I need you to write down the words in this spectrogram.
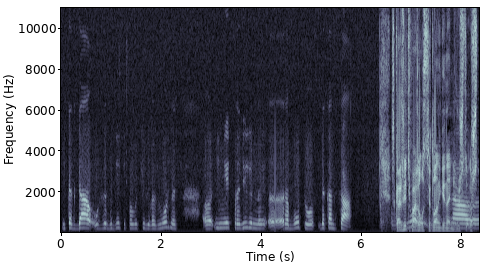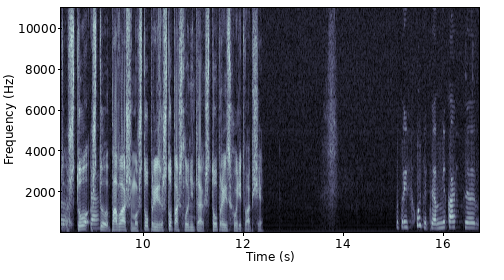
И тогда уже бы дети получили возможность э, иметь проверенную э, работу до конца. Скажите, вот, пожалуйста, Светлана Геннадьевна, что, что, что, да. что по-вашему, что, что пошло не так? Что происходит вообще? Что происходит? Мне кажется,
